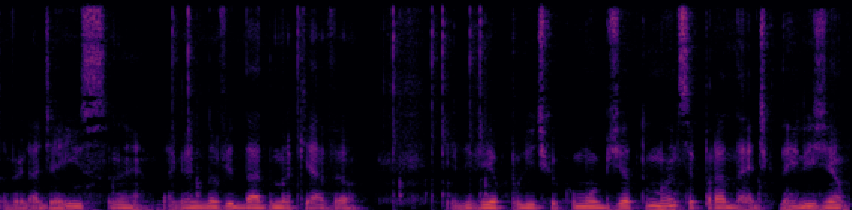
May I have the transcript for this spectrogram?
Na verdade é isso, né? A grande novidade do Maquiavel. Ele vê a política como objeto humano, separado da ética da religião.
